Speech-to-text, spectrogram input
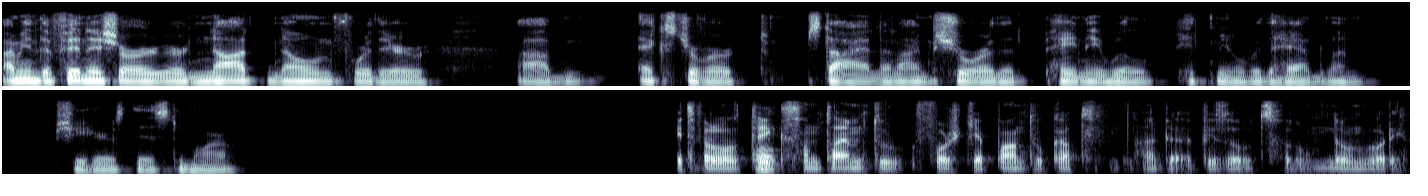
I mean the Finnish are, are not known for their um, extrovert style, and I'm sure that Heini will hit me over the head when she hears this tomorrow. It will take some time to for Japan to cut uh, the episode, so don't worry.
